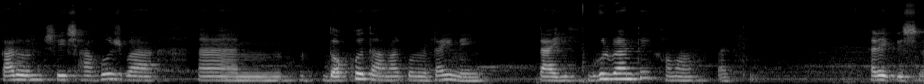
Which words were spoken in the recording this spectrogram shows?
কারণ সেই সাহস বা দক্ষতা আমার কোনোটাই নেই। তাই ভুলভ্রান্তি, ক্ষমা প্রার্থী। হরে কৃষ্ণ।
